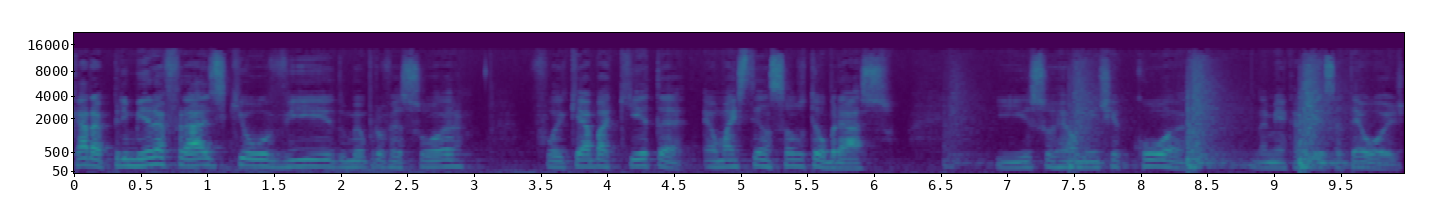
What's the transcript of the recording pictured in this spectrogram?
Cara, a primeira frase que eu ouvi do meu professor foi que a baqueta é uma extensão do teu braço. E isso realmente ecoa na minha cabeça até hoje.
